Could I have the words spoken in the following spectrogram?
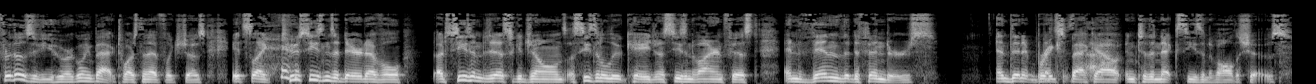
for those of you who are going back to watch the netflix shows it's like two seasons of daredevil a season of jessica jones a season of luke cage and a season of iron fist and then the defenders and then it breaks is- back out into the next season of all the shows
